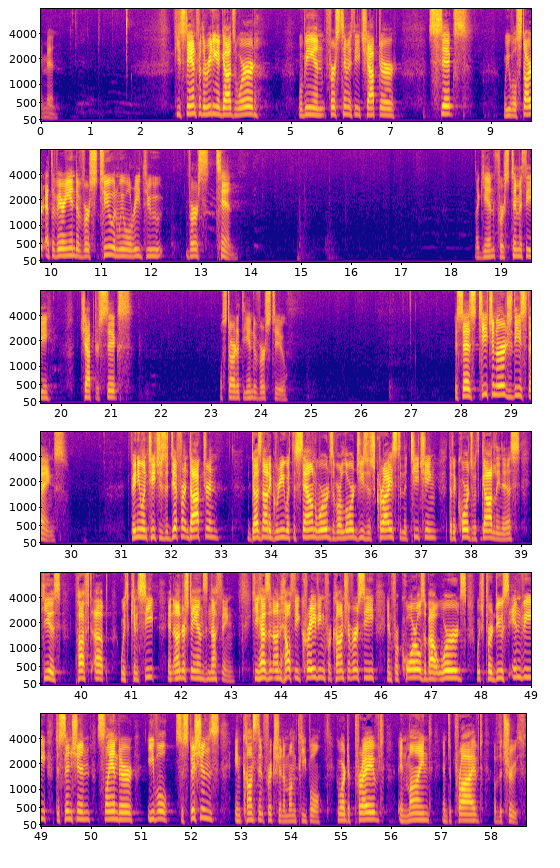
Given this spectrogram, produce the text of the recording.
Amen. If you stand for the reading of God's word, we'll be in 1 Timothy chapter 6. We will start at the very end of verse 2 and we will read through verse 10. Again, 1 Timothy chapter 6. We'll start at the end of verse 2. It says, Teach and urge these things. If anyone teaches a different doctrine, does not agree with the sound words of our Lord Jesus Christ and the teaching that accords with godliness, he is puffed up with conceit and understands nothing. He has an unhealthy craving for controversy and for quarrels about words, which produce envy, dissension, slander, evil suspicions, and constant friction among people who are depraved in mind and deprived of the truth,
